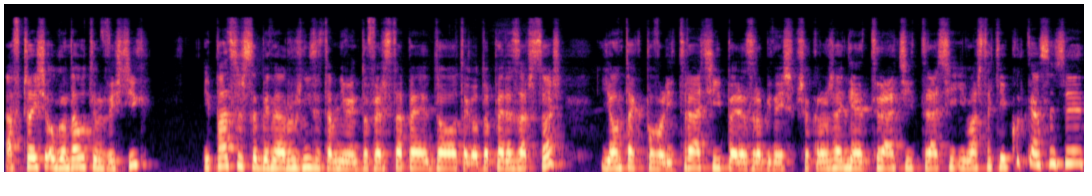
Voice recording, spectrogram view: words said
A wczoraj się oglądało ten wyścig i patrzysz sobie na różnicę tam, nie wiem, do Verstappen, do tego, do Pereza czy coś i on tak powoli traci, Perez robi najszybsze okrążenie, traci, traci i masz takie, kurka, w sensie,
